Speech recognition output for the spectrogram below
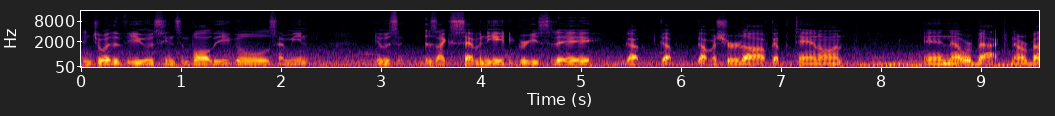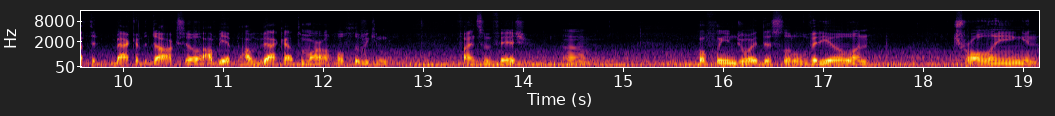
enjoy the view, seen some bald eagles. I mean, it was it was like 78 degrees today. Got got got my shirt off, got the tan on, and now we're back. Now we're back the back at the dock. So I'll be I'll be back out tomorrow. Hopefully we can find some fish. Um, hopefully you enjoyed this little video on trolling and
